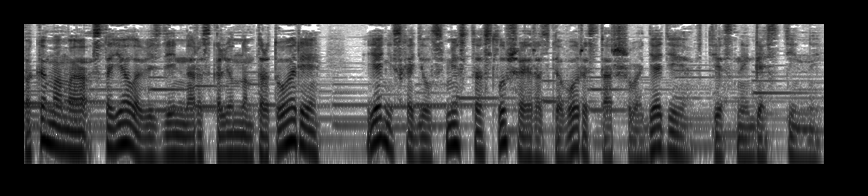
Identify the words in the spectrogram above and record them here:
Пока мама стояла весь день на раскаленном тротуаре, я не сходил с места, слушая разговоры старшего дяди в тесной гостиной.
